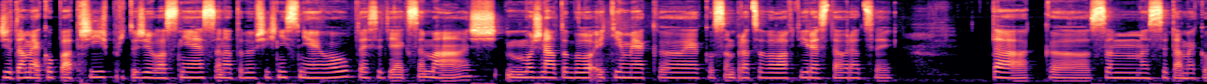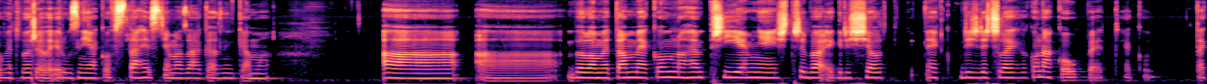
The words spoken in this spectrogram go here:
Že tam jako patříš, protože vlastně se na tebe všichni smějou, ptají se tě, jak se máš. Možná to bylo i tím, jak jako jsem pracovala v té restauraci tak uh, jsme si tam jako vytvořili i různé jako vztahy s těma zákazníkama. A, a bylo mi tam jako mnohem příjemnější, třeba i když šel, jak, když jde člověk jako nakoupit, jako, tak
